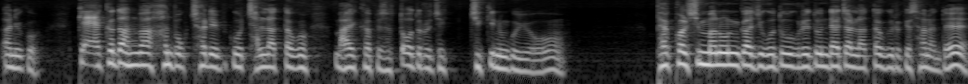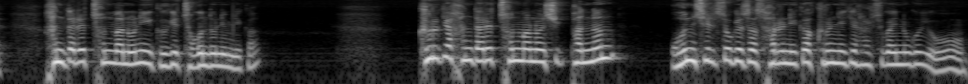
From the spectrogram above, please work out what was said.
아니고 깨끗한 한복 차려입고 잘났다고 마이크 앞에서 떠들어 지키는 거요. 180만 원 가지고도 그래도 내 잘났다고 이렇게 사는데 한 달에 천만 원이 그게 적은 돈입니까? 그렇게 한 달에 천만 원씩 받는 온실 속에서 살으니까 그런 얘기를 할 수가 있는 거요.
